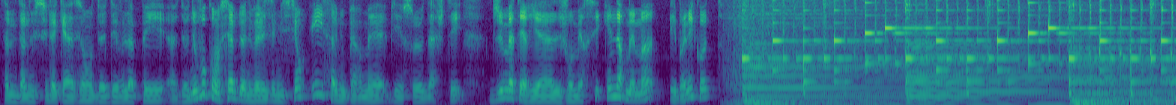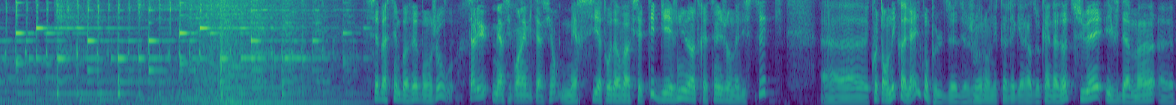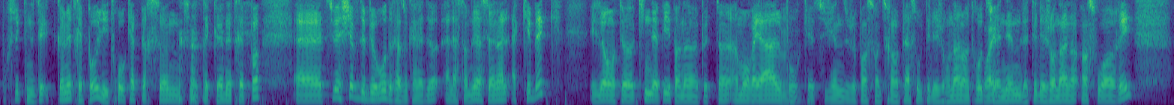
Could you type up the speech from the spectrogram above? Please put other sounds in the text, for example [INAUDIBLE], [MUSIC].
Ça nous donne aussi l'occasion de développer euh, de nouveaux concepts, de nouvelles émissions et ça nous permet bien sûr d'acheter du matériel. Je vous remercie énormément et bonne écoute. Sébastien Bovet, bonjour. Salut, merci pour l'invitation. Merci à toi d'avoir accepté. Bienvenue à Entretien journalistique. Euh, écoute, on est collègues, on peut le dire déjà, on est collègues à Radio-Canada. Tu es, évidemment, euh, pour ceux qui ne te connaîtraient pas, les trois ou quatre personnes qui ne te [LAUGHS] connaîtraient pas, euh, tu es chef de bureau de Radio-Canada à l'Assemblée nationale à Québec. Et là, on t'a kidnappé pendant un peu de temps à Montréal pour que tu viennes, je pense, tu remplaces au téléjournal. Entre autres, tu animes le téléjournal en soirée.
